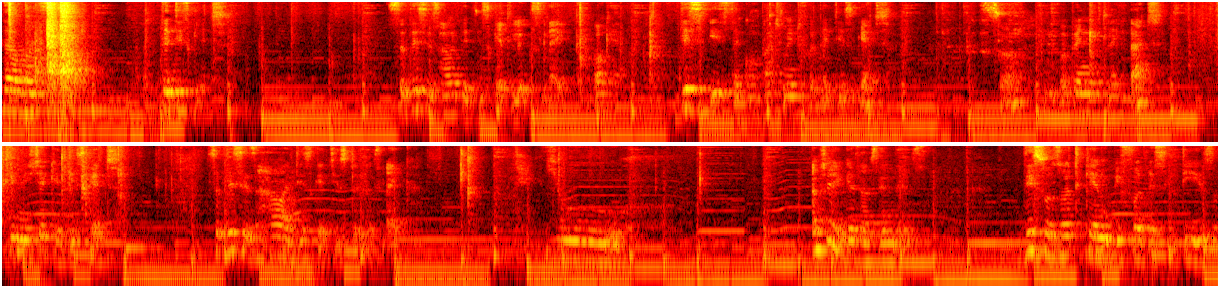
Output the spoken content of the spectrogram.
there was the diskette. This is how the diskette looks like. Okay, this is the compartment for the diskette. So you open it like that, then you check your diskette. So this is how a diskette used to look like. You, I'm sure you guys have seen this. This was what came before the CDs,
